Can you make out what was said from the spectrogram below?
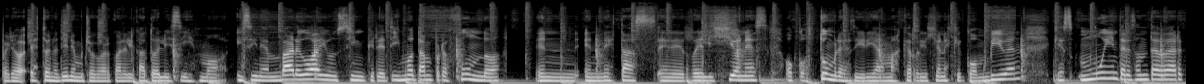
pero esto no tiene mucho que ver con el catolicismo y sin embargo hay un sincretismo tan profundo en, estas eh, religiones o costumbres, diría, más que religiones que conviven, que es muy interesante ver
